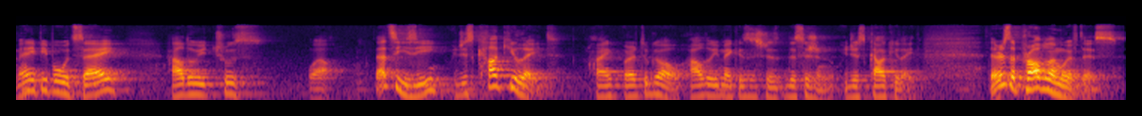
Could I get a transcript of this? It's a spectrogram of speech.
many people would say, how do we choose? Well, that's easy. We just calculate, right, where to go. How do we make a decision? We just calculate. There is a problem with this,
